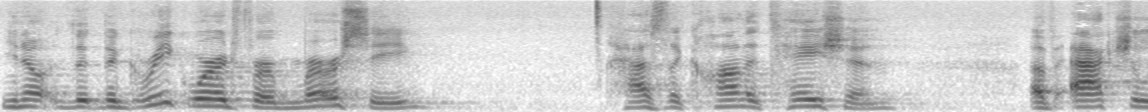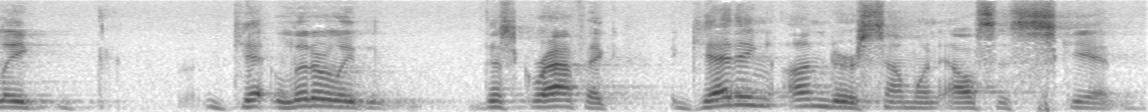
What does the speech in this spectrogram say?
You know, the, the Greek word for mercy has the connotation of actually get literally this graphic getting under someone else's skin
